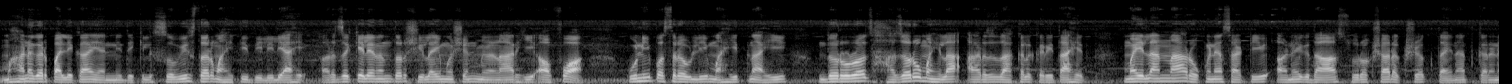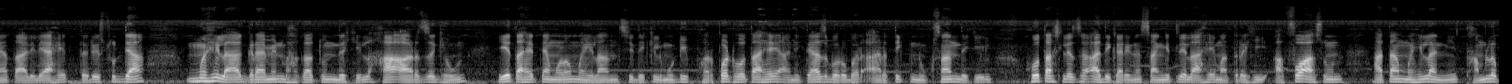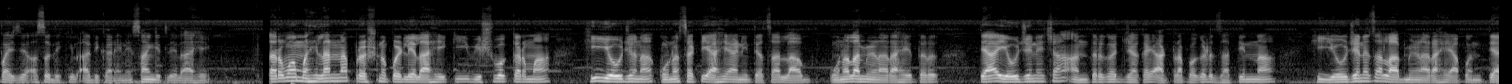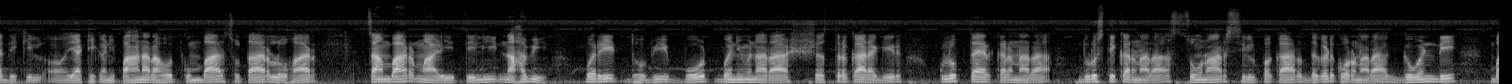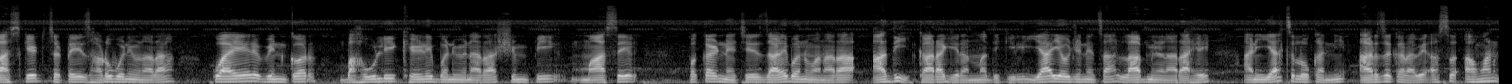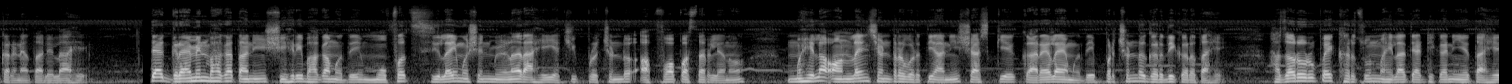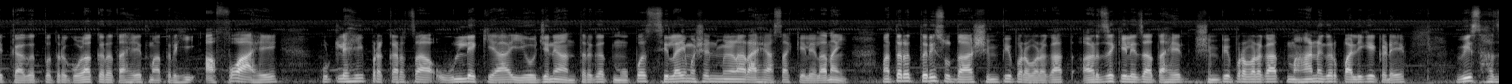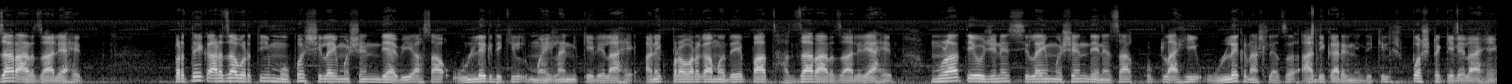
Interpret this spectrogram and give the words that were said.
महानगरपालिका यांनी देखील सविस्तर माहिती दिलेली आहे. अर्ज केल्यानंतर शिलाई मशीन मिळणार ही अफवा कुणी पसरवली माहीत नाही. दररोज हजारो महिला अर्ज दाखल करीत आहेत. महिलांना रोखण्यासाठी अनेकदा सुरक्षा रक्षक तैनात करण्यात आलेले आहेत. तरीसुद्धा महिला ग्रामीण भागातून देखील हा अर्ज घेऊन येत आहेत त्यामुळं महिलांची देखील मोठी फरफट होत आहे आणि त्याचबरोबर आर्थिक नुकसान देखील होत असल्याचं अधिकाऱ्याने सांगितलेलं आहे. मात्र ही अफवा असून आता महिलांनी थांबलं पाहिजे असं देखील अधिकाऱ्याने सांगितलेलं आहे. सर्व महिलांना प्रश्न पडलेला आहे की विश्वकर्मा ही योजना कोणासाठी आहे आणि त्याचा लाभ कोणाला मिळणार आहे? तर त्या योजनेच्या अंतर्गत ज्या काही अठरापगड जातींना ही योजनेचा लाभ मिळणार आहे आपण त्या देखील या ठिकाणी पाहणार आहोत. कुंभार सुतार लोहार चांभार माळी तेली न्हावी परीट धोबी बोट बनविणारा शस्त्रकारागीर कुलूप तयार करणारा दुरुस्ती करणारा सोनार शिल्पकार दगड कोरणारा गवंडी बास्केट चटई झाडू बनविणारा क्वायर विणकर बाहुली खेळणी बनविणारा शिंपी मासे पकडण्याचे जाळे बनवणारा आदी कारागिरांना देखील या योजनेचा लाभ मिळणार आहे आणि याच लोकांनी अर्ज करावे असं आवाहन करण्यात आलेलं आहे. त्या ग्रामीण भागात आणि शहरी भागामध्ये मोफत सिलाई मशीन मिळणार आहे याची प्रचंड अफवा पसरल्यानं महिला ऑनलाईन सेंटरवरती आणि शासकीय कार्यालयामध्ये प्रचंड गर्दी करत आहे. हजारो रुपये खर्चून महिला त्या ठिकाणी येत आहेत कागदपत्र गोळा करत आहेत मात्र ही अफवा आहे. कुठल्याही प्रकारचा उल्लेख या योजनेअंतर्गत मोफत सिलाई मशीन मिळणार आहे असा केलेला नाही. मात्र तरीसुद्धा शिंपी प्रवर्गात अर्ज केले जात आहेत. शिंपी प्रवर्गात महानगरपालिकेकडे वीस हजार अर्ज आले आहेत. प्रत्येक अर्जावरती मोफत शिलाई मशीन द्यावी असा उल्लेख देखील महिलांनी केलेला आहे. अनेक प्रवर्गामध्ये पाच हजार अर्ज आलेले आहेत. मुळात योजनेत शिलाई मशीन देण्याचा कुठलाही उल्लेख नसल्याचं अधिकाऱ्यांनी देखील स्पष्ट केलेलं आहे.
